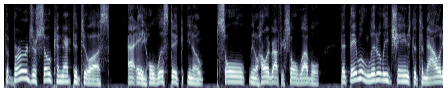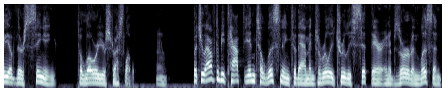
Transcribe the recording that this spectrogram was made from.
The birds are so connected to us at a holistic, you know, soul, you know, holographic soul level that they will literally change the tonality of their singing to lower your stress level. Mm. But you have to be tapped into listening to them and to really truly sit there and observe and listen.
